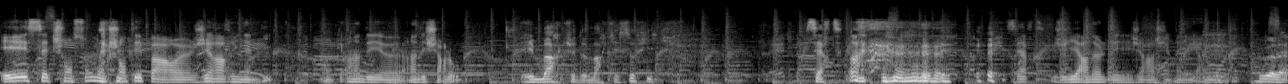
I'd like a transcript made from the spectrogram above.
Et cette chanson, donc chantée par Gérard Rinaldi, donc un des, un des Charlots, Et Marc de Marc et Sophie. Certes. Certes. Julie Arnold et Gérard Rinaldi. Voilà.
